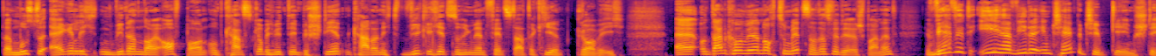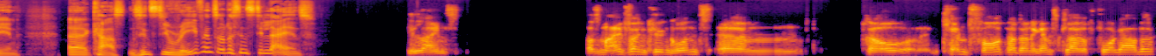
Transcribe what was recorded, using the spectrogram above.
Da musst du eigentlich wieder neu aufbauen und kannst, glaube ich, mit dem bestehenden Kader nicht wirklich jetzt noch irgendein Fenster attackieren, glaube ich. Äh, und dann kommen wir noch zum letzten und das wird ja spannend. Wer wird eher wieder im Championship Game stehen? Äh, Carsten, sind es die Ravens oder sind es die Lions? Die Lions. Aus dem einfachen kühlen Grund, ähm, Frau Kemp Ford hat eine ganz klare Vorgabe.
